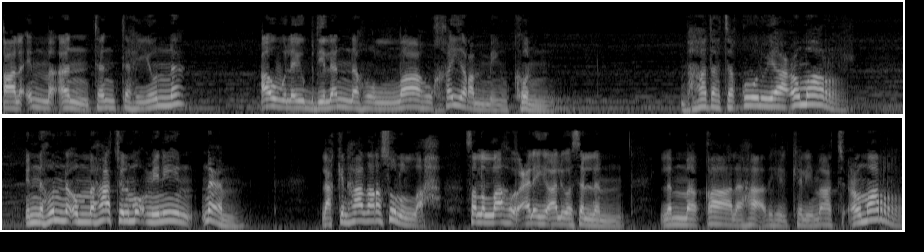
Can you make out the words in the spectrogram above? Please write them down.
قال إما أن تنتهين أو ليبدلنه الله خيرا منكن. ماذا تقول يا عمر؟ إنهن أمهات المؤمنين. نعم. لكن هذا رسول الله صلى الله عليه وآله وسلم. لما قال هذه الكلمات عمر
